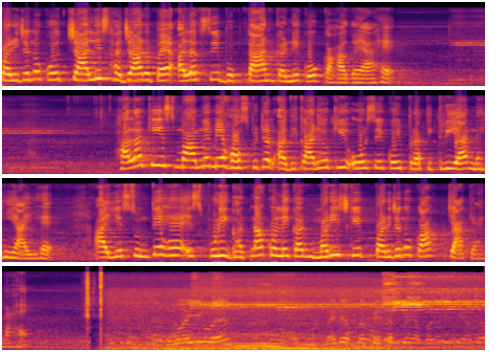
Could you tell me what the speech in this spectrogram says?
परिजनों को चालीस हज़ार रुपये अलग से भुगतान करने को कहा गया है। हालाँकि इस मामले में हॉस्पिटल अधिकारियों की ओर से कोई प्रतिक्रिया नहीं आई है। आइए सुनते हैं इस पूरी घटना को लेकर मरीज़ के परिजनों का क्या कहना है। हुआ यूँ है मैंने अपना पेशेंट को यहाँ भर्ती किया था।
